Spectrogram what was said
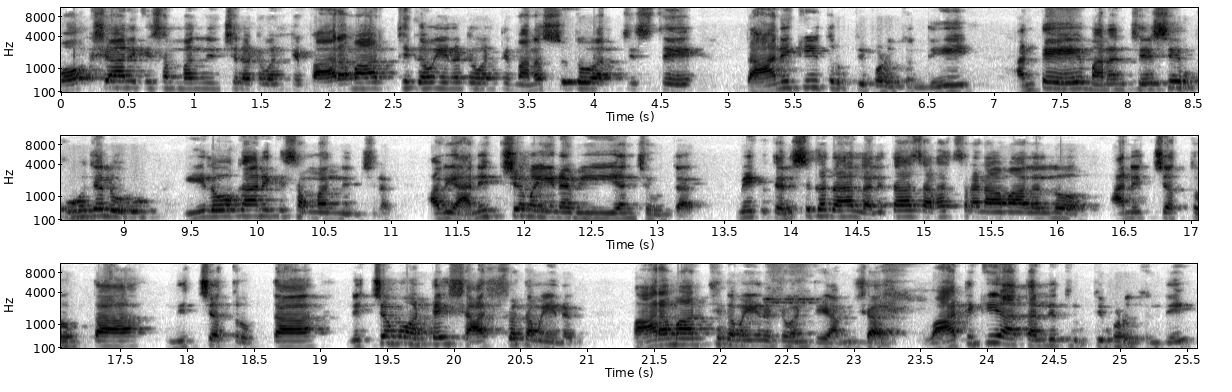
మోక్షానికి సంబంధించినటువంటి పారమార్థికమైనటువంటి మనస్సుతో అర్చిస్తే దానికి తృప్తి పడుతుంది. అంటే మనం చేసే పూజలు ఈ లోకానికి సంబంధించినవి. అవి అనిత్యమైనవి అని చెబుతారు. మీకు తెలుసు కదా లలితా సహస్రనామాలలో అనిత్య తృప్త నిత్య తృప్త నిత్యము అంటే శాశ్వతమైనవి. పారమార్థికమైనటువంటి అంశాలు. వాటికి ఆ తల్లి తృప్తి పడుతుంది.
